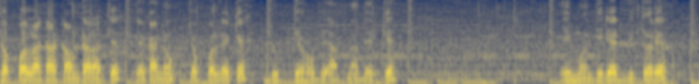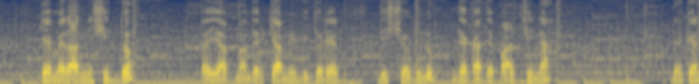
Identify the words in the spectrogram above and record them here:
চপ্পল রাখার কাউন্টার আছে, এখানেও চপ্পল রেখে ঢুকতে হবে আপনাদেরকে। এই মন্দিরের ভিতরে ক্যামেরা নিষিদ্ধ, তাই আপনাদেরকে আমি ভিতরের দৃশ্যগুলো দেখাতে পারছি না। দেখেন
